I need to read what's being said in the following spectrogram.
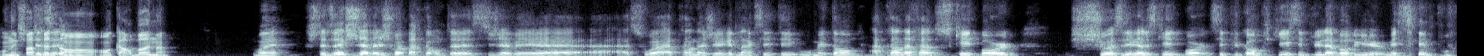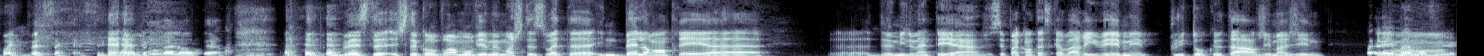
On n'est pas fait en, carbone. Hein. Ouais. Je te dirais que si j'avais le choix, par contre, euh, si j'avais euh, à, à, soit apprendre à gérer de l'anxiété ou, mettons, apprendre à faire du skateboard, je choisirais le skateboard. C'est plus compliqué, c'est plus laborieux, mais c'est moins pesant, c'est moins lourd à long terme. mais je, te, comprends, mon vieux, mais moi, je te souhaite euh, une belle rentrée euh, 2021. Euh, je sais pas quand est-ce qu'elle va arriver, mais plus tôt que tard, j'imagine. Pareillement, mon vieux.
